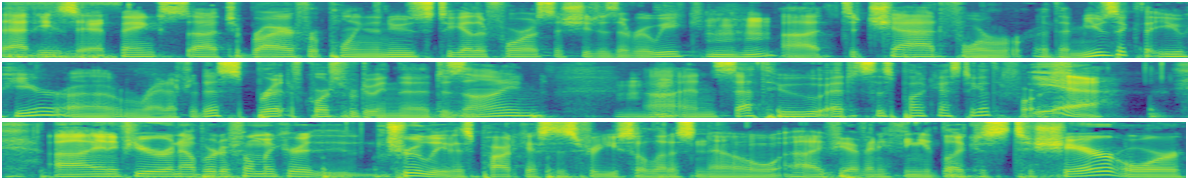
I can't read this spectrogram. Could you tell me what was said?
That is it. Thanks uh, to Briar for pulling the news together for us as she does every week. Mhm. Uh, to Chad for the music that you hear uh, right after this. Britt, of course, for doing the design. Uh, and Seth, who edits this podcast together for us. Mm-hmm. Yeah. Uh, and if you're an Alberta filmmaker, truly, this podcast is for you. So let us know uh, if you have anything you'd like us to share or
